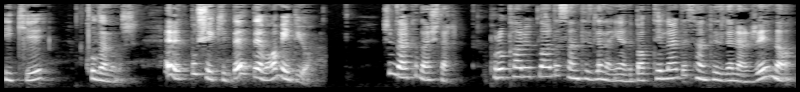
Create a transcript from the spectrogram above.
2 kullanılır. Evet bu şekilde devam ediyor. Şimdi arkadaşlar prokaryotlarda sentezlenen yani bakterilerde sentezlenen RNA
